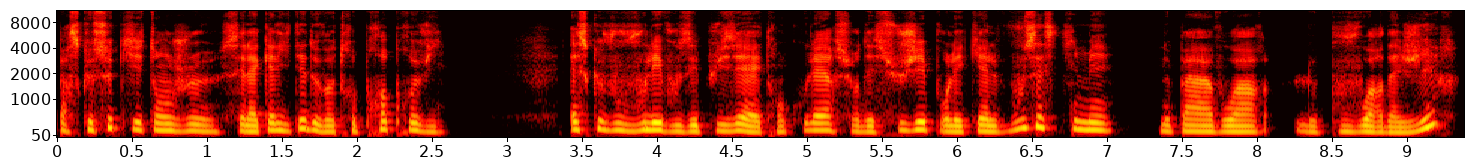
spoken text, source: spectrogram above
parce que ce qui est en jeu, c'est la qualité de votre propre vie. Est-ce que vous voulez vous épuiser à être en colère sur des sujets pour lesquels vous estimez ne pas avoir le pouvoir d'agir?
